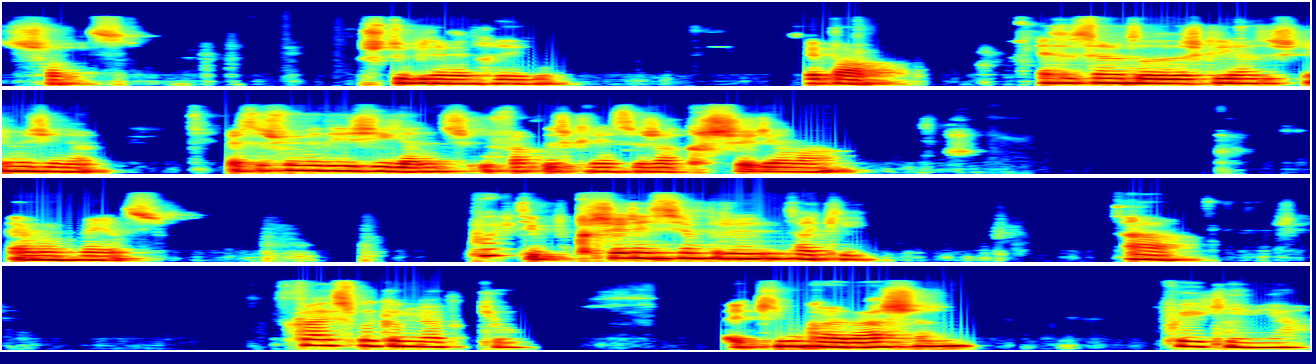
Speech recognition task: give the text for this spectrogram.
Photoshop. Estupidamente ridículo. Epá, essa cena toda das crianças, imagina, estas famílias gigantes, o facto das crianças já crescerem lá é muito imenso. pois, Tipo, crescerem sempre, está aqui. Ah, se calhar explica melhor do que eu. a Kim Kardashian, Foi aqui, já.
